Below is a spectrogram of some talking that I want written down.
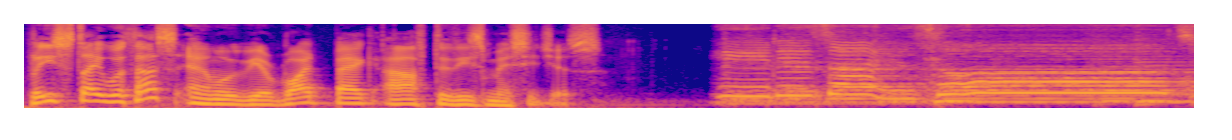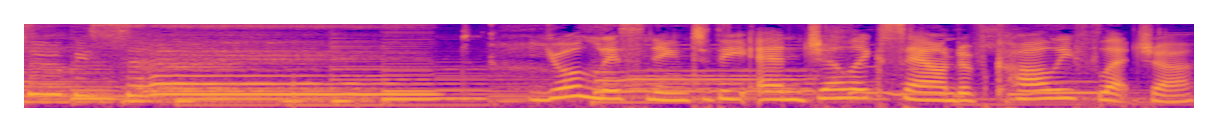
Please stay with us, and we'll be right back after these messages. He desires all to be saved. You're listening to the angelic sound of Carly Fletcher,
